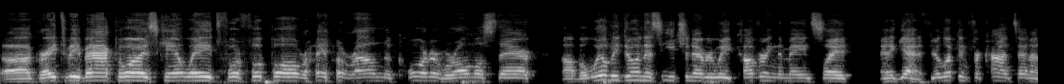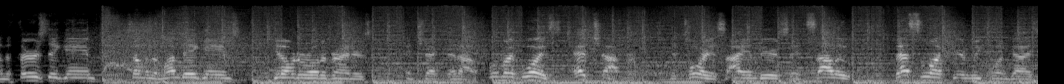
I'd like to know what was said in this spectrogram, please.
Uh, great to be back, boys. Can't wait for football right around the corner. We're almost there. Uh, but we'll be doing this each and every week, covering the main slate and again, if you're looking for content on the Thursday game, some of the Monday games, get over to Roto Grinders and check that out. For my boys, Ted Chopper, Notorious, I am Beer saying salut. Best of luck here in week one, guys.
